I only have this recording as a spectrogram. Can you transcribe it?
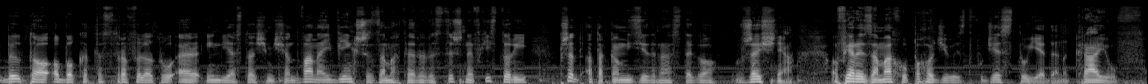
Był to obok katastrofy lotu Air India 182 największy zamach terrorystyczny w historii przed atakami z 11 września. Ofiary zamachu pochodziły z 21 krajów.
